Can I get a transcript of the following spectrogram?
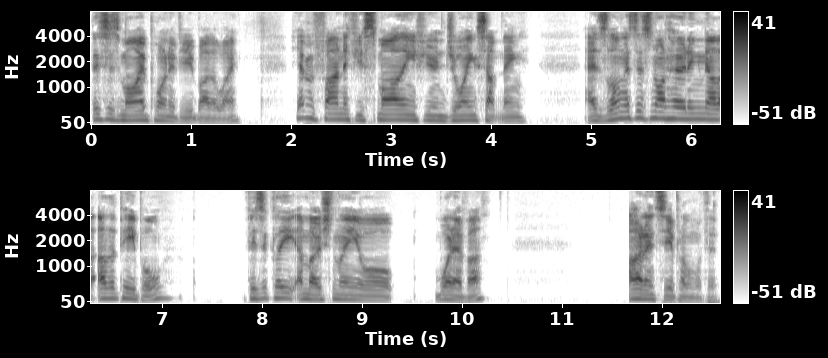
this is my point of view, by the way. If you're having fun, if you're smiling, if you're enjoying something, as long as it's not hurting other people, physically, emotionally, or whatever, I don't see a problem with it.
